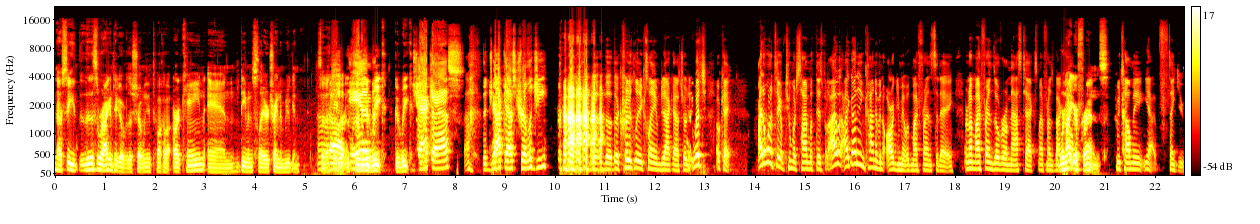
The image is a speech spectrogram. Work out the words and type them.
Now, see, this is where I can take over the show. We can talk about Arcane and Demon Slayer Train to Mugen. So that's, Uh, that's, that's a good week. Good week. Jackass. The Jackass trilogy. the, the, the critically acclaimed Jackass trilogy. Which, okay, I don't want to take up too much time with this, but I, I got in kind of an argument with my friends today, or not my friends over a mass text, my friends back We're not your friends. who tell me, yeah, thank you,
